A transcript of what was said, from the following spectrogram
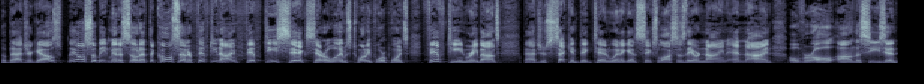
the Badger Gals, they also beat Minnesota at the Kohl Center 59-56. Serah Williams, 24 points, 15 rebounds. Badgers' second Big Ten win against six losses. They are 9 and 9 overall on the season.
